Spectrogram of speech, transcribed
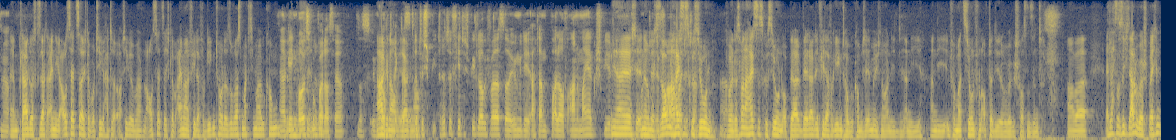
Ja. Ähm, klar, du hast gesagt, einige Aussetzer. Ich glaube, Ortega hatte Ortega überhaupt einen Aussetzer. Ich glaube, einmal ein Fehler für Gegentor oder sowas maximal bekommen. Ja, gegen Wolfsburg war das, ja. Das Ah, genau, ja, das genau. dritte Spiel, dritte, vierte Spiel, glaube ich, war das da irgendwie, der hat am Ball auf Arne Meyer gespielt. Ja, ja, ich erinnere mich. der Das war auch eine heiße Diskussion. Ja. Das war eine heiße Diskussion, ob da, wer da den Fehler für Gegentor bekommt. Ich erinnere mich noch an die, an die, an die Informationen von Opta, die darüber geschossen sind. Aber äh, lass uns nicht darüber sprechen.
